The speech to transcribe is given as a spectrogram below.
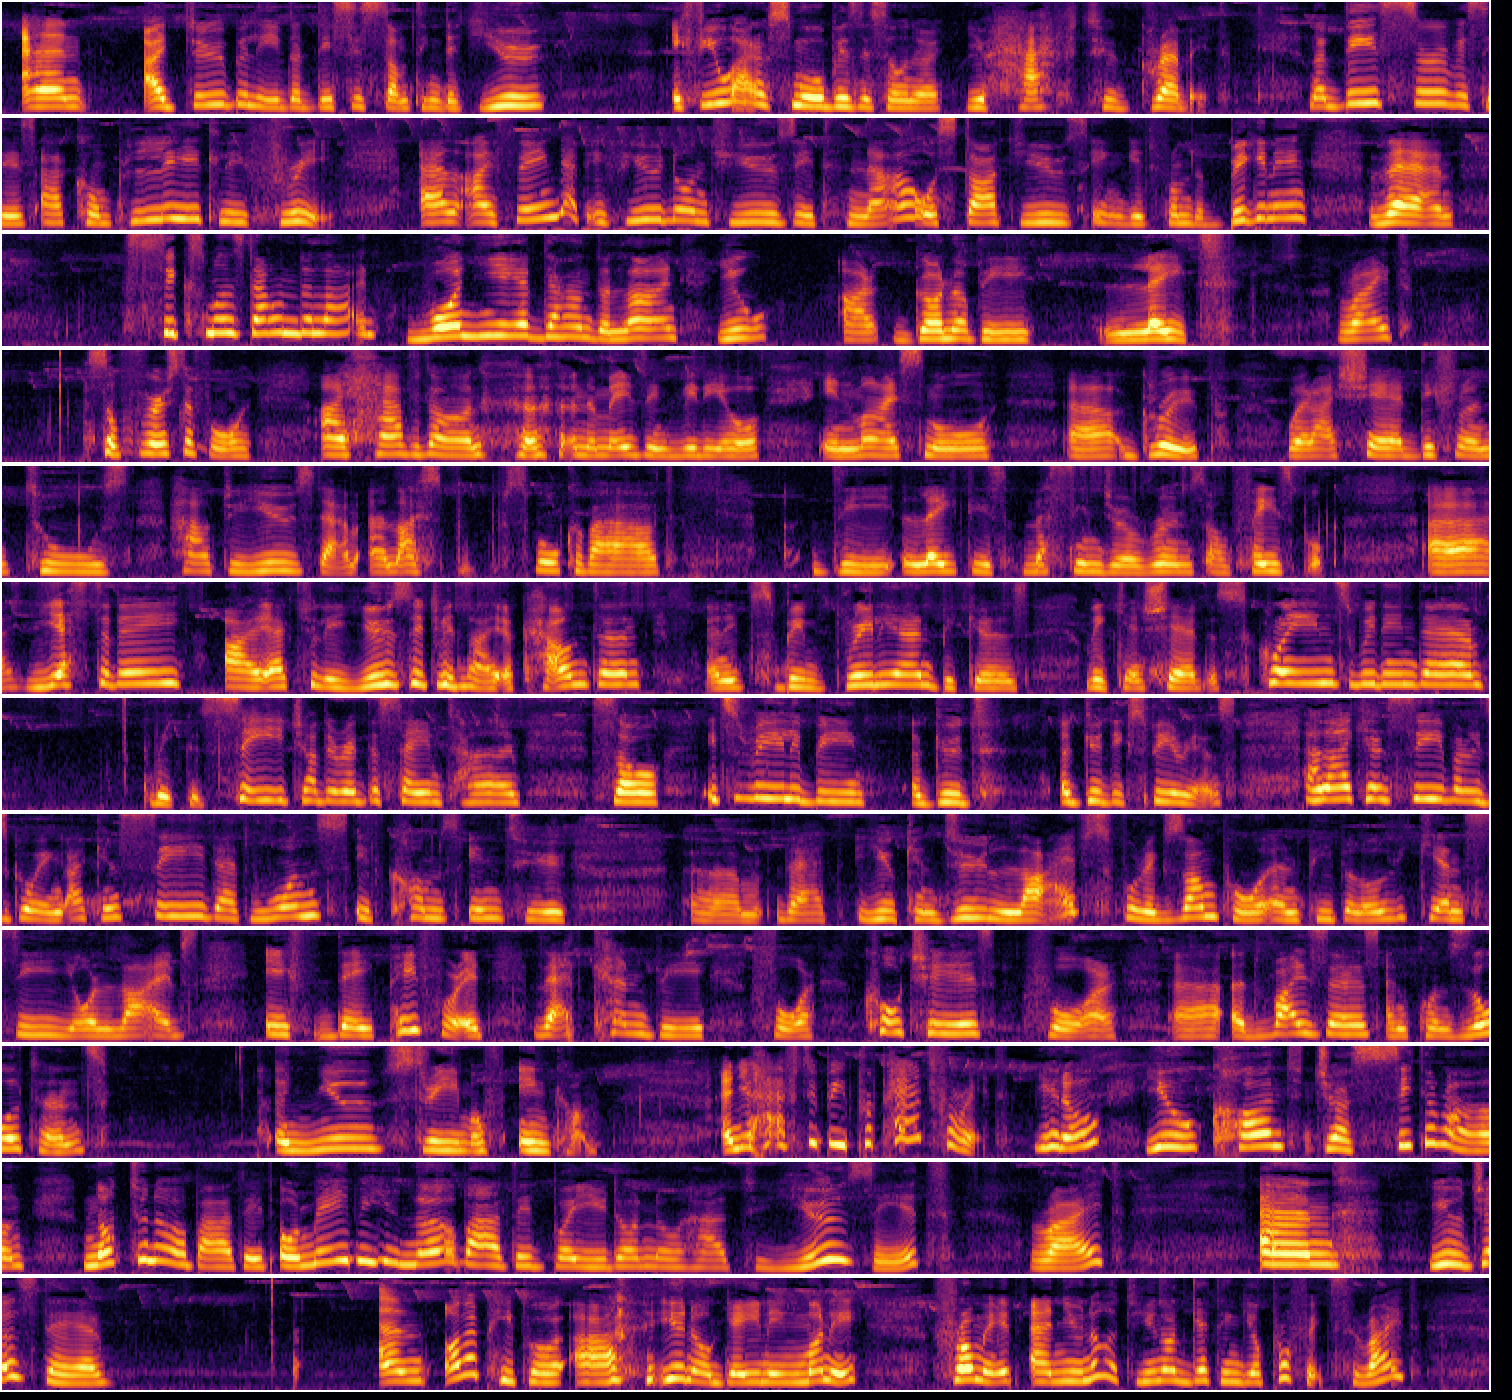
and I do believe that this is something that you if you are a small business owner, you have to grab it. Now, these services are completely free. And I think that if you don't use it now or start using it from the beginning, then six months down the line, one year down the line, you are gonna be late, right? So, first of all, I have done an amazing video in my small uh, group where I share different tools, how to use them, and I sp- spoke about the latest messenger rooms on Facebook. Uh, yesterday, I actually used it with my accountant, and it's been brilliant because we can share the screens within there. We could see each other at the same time, so it's really been a good a good experience. And I can see where it's going. I can see that once it comes into um, that you can do lives, for example, and people only can see your lives if they pay for it, that can be for coaches, for uh, advisors, and consultants a new stream of income. And you have to be prepared for it. You know, you can't just sit around not to know about it, or maybe you know about it but you don't know how to use it, right? And you just there, and other people are, you know, gaining money from it, and you're not, you're not getting your profits, right?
